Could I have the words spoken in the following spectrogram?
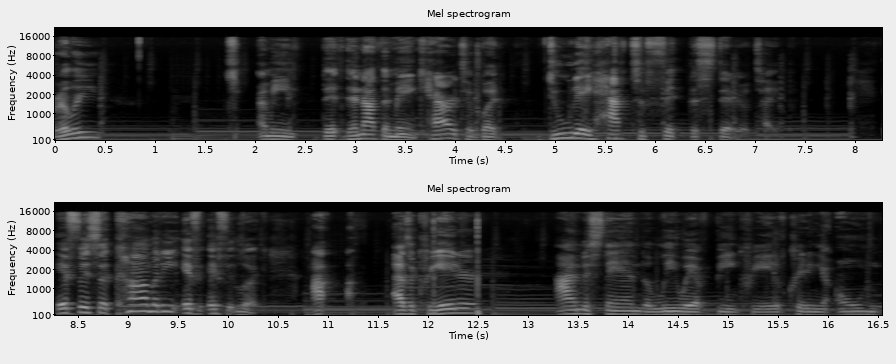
Really? I mean, they're not the main character, but do they have to fit the stereotype? If it's a comedy, if if it look, I, as a creator, I understand the leeway of being creative, creating your own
